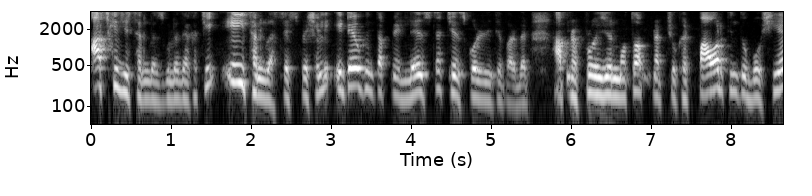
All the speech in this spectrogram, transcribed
আজকে যে সানগ্লাসগুলো দেখাচ্ছি, এই সানগ্লাসটা স্পেশালি এটাও কিন্তু আপনি লেন্সটা চেঞ্জ করে নিতে পারবেন। আপনার প্রয়োজন মতো আপনার চোখের পাওয়ার কিন্তু বসিয়ে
